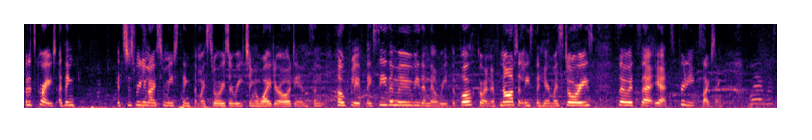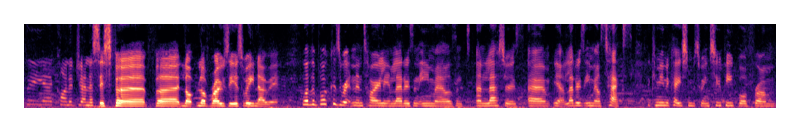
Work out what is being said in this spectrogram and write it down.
but it's great. I think it's just really nice for me to think that my stories are reaching a wider audience. And hopefully, if they see the movie, then they'll read the book, or and if not, at least they hear my stories. So it's uh, yeah, it's pretty exciting. Where was the uh, kind of genesis for for Love, Love Rosie as we know it? Well, the book is written entirely in letters and emails and, and letters. Um, yeah, letters, emails, texts. The communication between two people from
